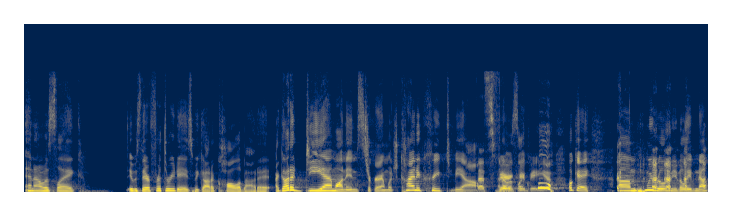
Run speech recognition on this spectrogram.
And I was like, it was there for three days. We got a call about it. I got a DM on Instagram, which kind of creeped me out. That's very was like, creepy, yeah. Okay, um, we really need to leave now.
